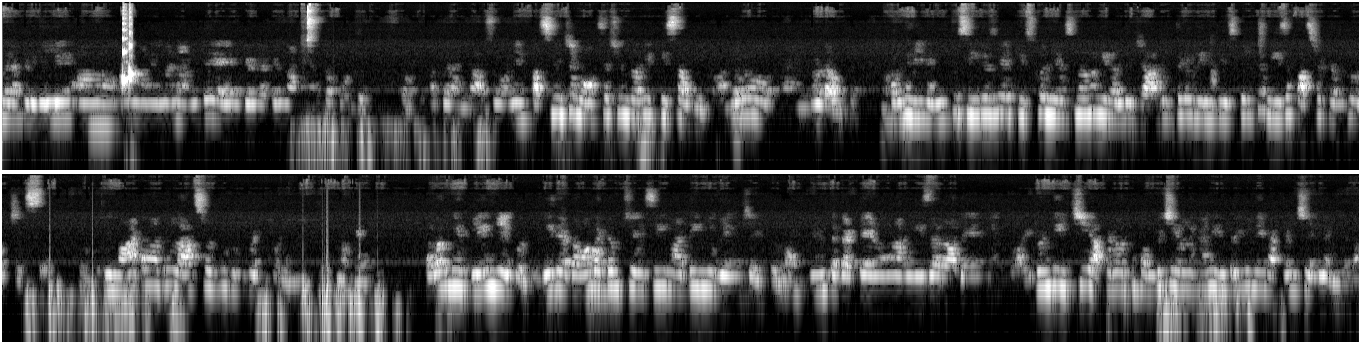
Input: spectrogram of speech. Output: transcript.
మీరు అక్కడికి వెళ్ళి ఏమైనా అంటే ఇక్కడ నాకు పోతుంది అండి సో నేను ఫస్ట్ నుంచి ఆబ్సెషన్ ద్వారా ఇప్పిస్తాను మీకు. అందులో నో డౌట్ కాబట్టి నేను ఎంత సీరియస్గా తీసుకొని చేస్తున్నానో మీరు అంత జాగ్రత్తగా దీన్ని తీసుకెళ్తే వీసా ఫస్ట్ అటెంప్ట్లో వచ్చేస్తుంది ఈ మాట మాత్రం లాస్ట్ వరకు గుర్తుపెట్టుకోండి. ఓకే తర్వాత మీరు బ్లేమ్ చేయకూడదు. మీరు రాంగ్ అటెంప్ట్ చేసి మా టీం ని బ్లేమ్ చేయకూడదు. ఇంత కట్టాను నాకు వీసా రాలేదు ఐ ట్వంటీ ఇచ్చి అక్కడ వరకు పంపించగలను కానీ ఇంటర్వ్యూ నేను అటెండ్ చేయలేను కదా.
